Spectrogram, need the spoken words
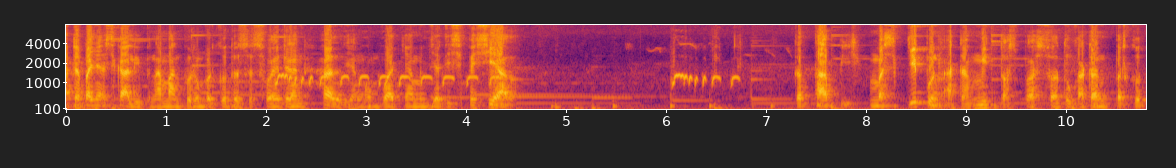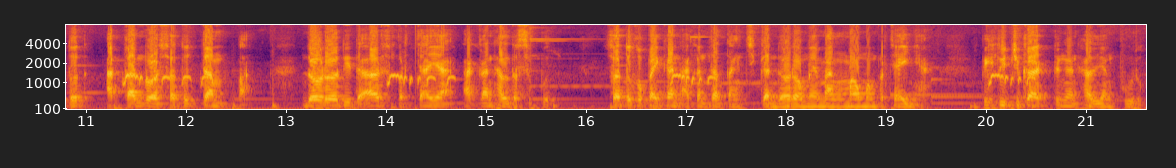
Ada banyak sekali penamaan burung perkutut sesuai dengan hal yang membuatnya menjadi spesial. Tetapi, meskipun ada mitos bahwa suatu keadaan perkutut akan bawa suatu dampak, Doro tidak harus percaya akan hal tersebut. Suatu kebaikan akan datang jika Doro memang mau mempercayainya. Begitu juga dengan hal yang buruk.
